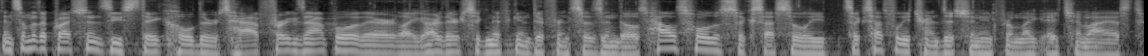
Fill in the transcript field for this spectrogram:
And some of the questions these stakeholders have, for example, they're like, are there significant differences in those households successfully successfully transitioning from like HMIS to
